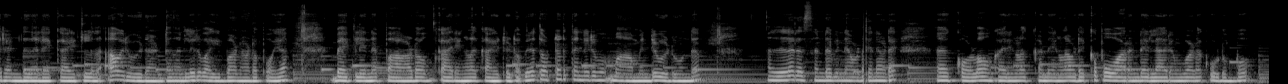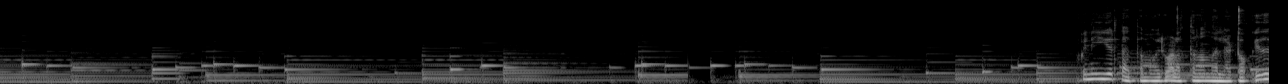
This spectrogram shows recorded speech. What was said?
രണ്ട് നിലയൊക്കെ ആയിട്ടുള്ളത് ആ ഒരു വീടാണ് കേട്ടോ നല്ലൊരു വൈബാണ് അവിടെ പോയാൽ ബാക്കിൽ തന്നെ പാടവും കാര്യങ്ങളൊക്കെ ആയിട്ട് കേട്ടോ പിന്നെ തൊട്ടടുത്ത് തന്നെ ഒരു മാമിന്റെ വീടുമുണ്ട് നല്ല രസമുണ്ട്. പിന്നെ അവിടെ തന്നെ അവിടെ കുളവും കാര്യങ്ങളൊക്കെ ഉണ്ട്. ഞങ്ങൾ അവിടെയൊക്കെ പോവാറുണ്ട് എല്ലാവരും കൂടെ കൂടുമ്പോൾ പിന്നെ ഈ ഒരു തത്തമ്മ ഒരു വളർത്തണമെന്നല്ല കേട്ടോ. ഇത്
